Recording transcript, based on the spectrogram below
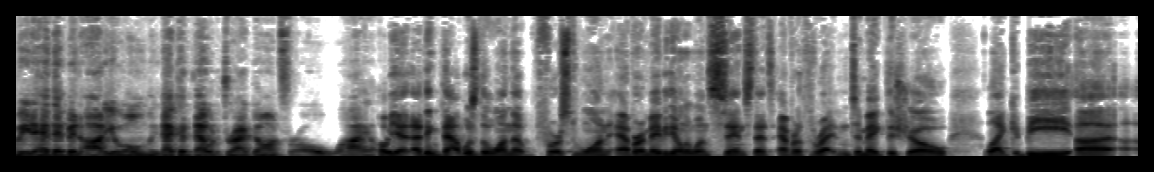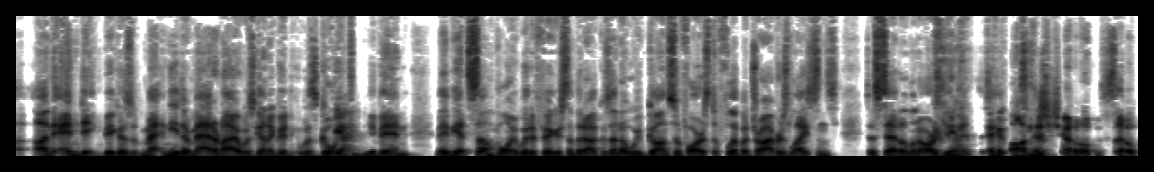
mean, had that been audio only, that could that would have dragged on for a while. Oh yeah, I think that was the one, the first one ever, and maybe the only one since that's ever threatened to make the show like be uh unending because Matt, neither Matt and I was gonna good, was going Yeah. to give in. Maybe at some point we'd have figured something out because I know we've gone so far as to flip a driver's license to settle an argument on the show. So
